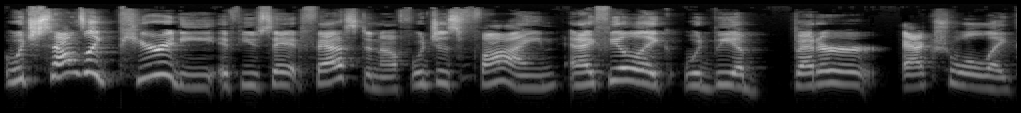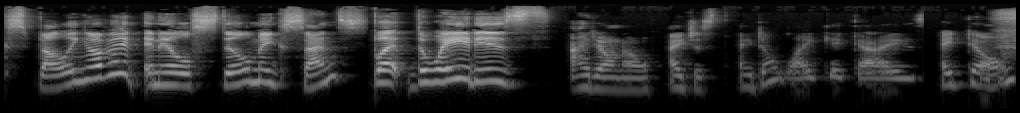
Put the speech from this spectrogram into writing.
which sounds like purity if you say it fast enough, which is fine, and I feel like would be a better actual, like, spelling of it, and it'll still make sense. But the way it is, I don't know. I just I don't like it, guys. I don't.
